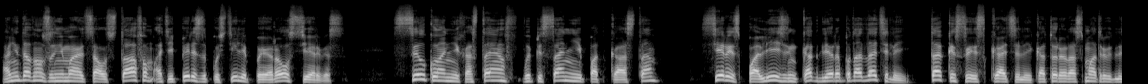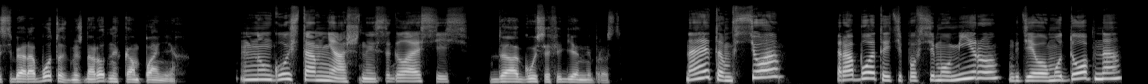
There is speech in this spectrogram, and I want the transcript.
Они давно занимаются аутстафом, а теперь запустили payroll-сервис. Ссылку на них оставим в описании подкаста. Сервис полезен как для работодателей, так и соискателей, которые рассматривают для себя работу в международных компаниях. Ну, гусь там няшный, согласись. Да, гусь офигенный просто. На этом все. Работайте по всему миру, где вам удобно.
